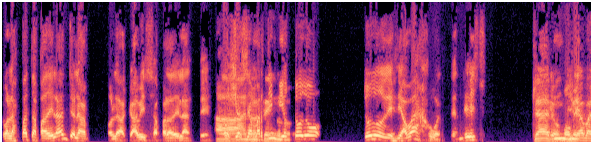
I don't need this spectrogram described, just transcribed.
Con las patas para adelante o la, o la cabeza para adelante. o sea, ah, San Martín vio todo, todo desde abajo, ¿entendés? Claro, miraba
